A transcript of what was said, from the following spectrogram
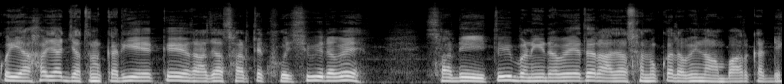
ਕੋਈ ਇਹੋ ਜਿਹਾ ਯਤਨ ਕਰੀਏ ਕਿ ਰਾਜਾ ਸਾਡੇ ਤੇ ਖੁਸ਼ ਵੀ ਰਵੇ। ਸਾਡੀ ਇੱਜ਼ਤ ਵੀ ਬਣੀ ਰਵੇ ਤੇ ਰਾਜਾ ਸਾਨੂੰ ਘਰੋਂ ਵੀ ਨਾਮ ਬਾਹਰ ਕੱਢੇ।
